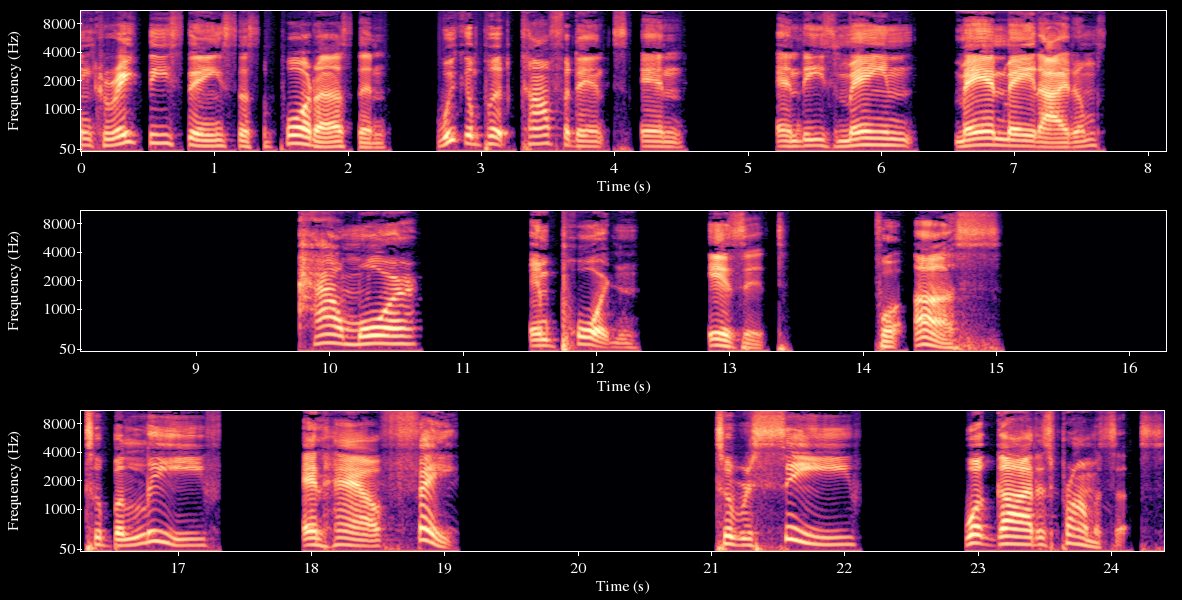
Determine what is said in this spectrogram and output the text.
can create these things to support us and we can put confidence in in these main man-made items how more important is it for us to believe and have faith to receive what God has promised us.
